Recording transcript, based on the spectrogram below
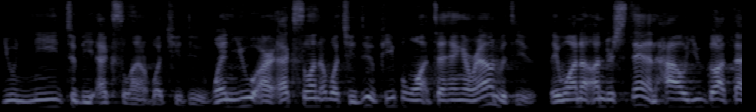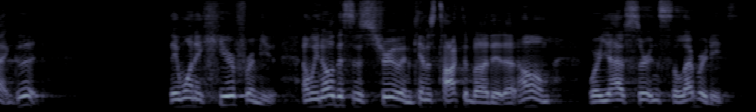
You need to be excellent at what you do. When you are excellent at what you do, people want to hang around with you. They want to understand how you got that good. They want to hear from you. And we know this is true, and Kim's talked about it at home, where you have certain celebrities.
